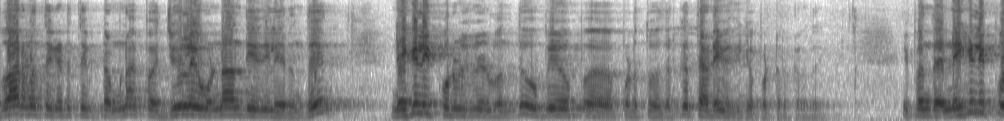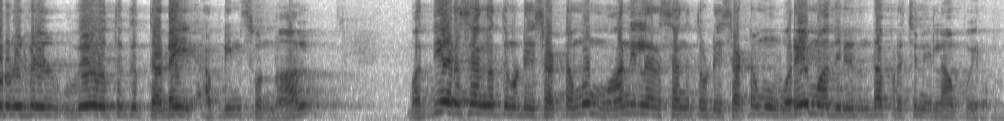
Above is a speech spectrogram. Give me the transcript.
உதாரணத்துக்கு எடுத்துக்கிட்டோம்னா இப்போ ஜூலை ஒன்றாம் தேதியிலிருந்து நெகிழி பொருள்கள் வந்து உபயோகப்படுத்துவதற்கு தடை விதிக்கப்பட்டிருக்கிறது. இப்போ இந்த நெகிழி பொருள்கள் உபயோகத்துக்கு தடை அப்படின்னு சொன்னால் மத்திய அரசாங்கத்தினுடைய சட்டமும் மாநில அரசாங்கத்துடைய சட்டமும் ஒரே மாதிரி இருந்தால் பிரச்சனை இல்லாமல் போயிடும்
